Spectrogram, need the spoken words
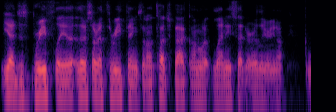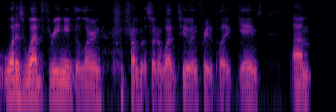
Yeah just briefly there's sort of three things and i'll touch back on what lenny said earlier you know. What does Web three need to learn from sort of Web two and free to play games? Um,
